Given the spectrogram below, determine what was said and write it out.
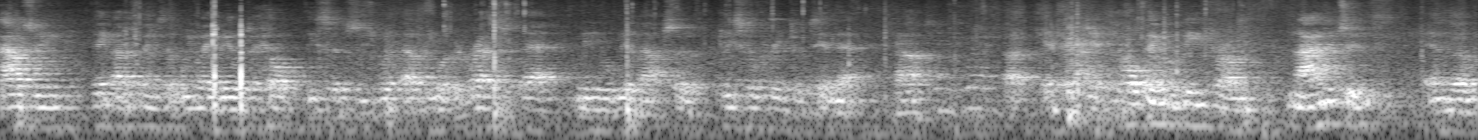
housing, think other things that we may be able to help these citizens with. That'll be what the rest of that meeting will be about. So please feel free to attend that. Uh, uh, if, if the whole thing will be from 9 to 2, and the,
